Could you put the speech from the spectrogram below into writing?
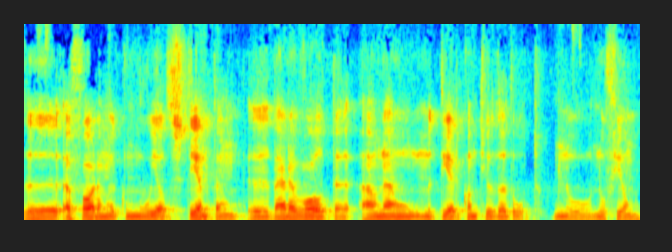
uh, a forma como eles tentam uh, dar a volta ao não meter conteúdo adulto no, no filme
